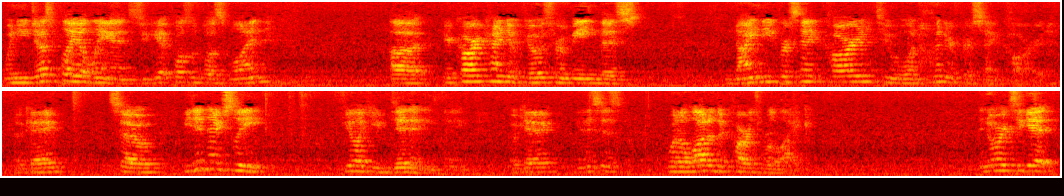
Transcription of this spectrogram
when you just play a land to get plus 1 plus 1, uh, your card kind of goes from being this 90% card to 100% card. Okay? So you didn't actually feel like you did anything. Okay? And this is what a lot of the cards were like. In order to get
